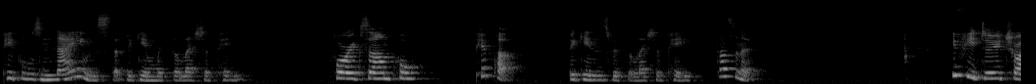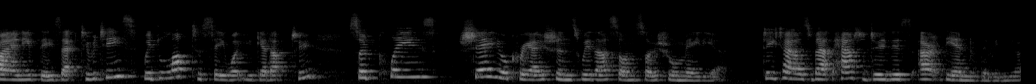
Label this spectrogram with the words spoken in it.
people's names that begin with the letter P. For example, Pippa begins with the letter P, doesn't it? Do try any of these activities, we'd love to see what you get up to, so please share your creations with us on social media. Details about how to do this are at the end of the video.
